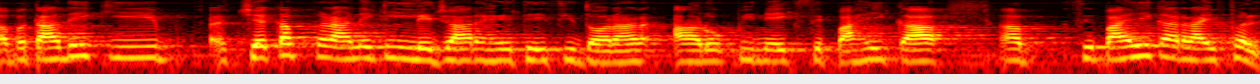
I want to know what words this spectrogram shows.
बता दें कि चेकअप कराने के लिए ले जा रहे थे, इसी दौरान आरोपी ने एक सिपाही का सिपाही का राइफल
